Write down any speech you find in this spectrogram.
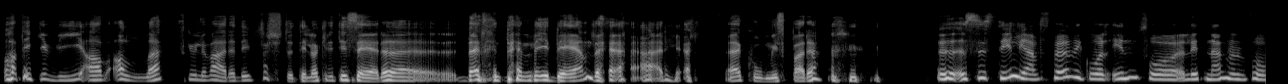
og at ikke vi av alle skulle være de første til å kritisere den, den ideen, det er helt det er komisk, bare. Eh, Cecilia, før vi går inn på litt nærmere på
